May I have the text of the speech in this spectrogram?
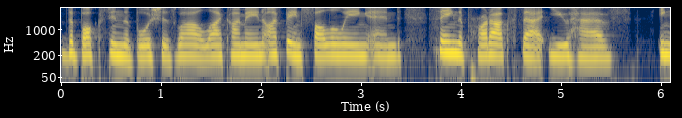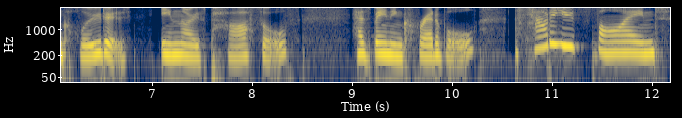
the boxed in the bush as well. Like, I mean, I've been following and seeing the products that you have included in those parcels has been incredible. How do you find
